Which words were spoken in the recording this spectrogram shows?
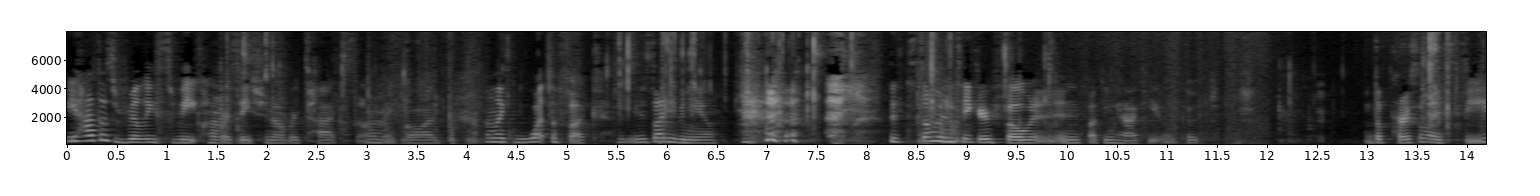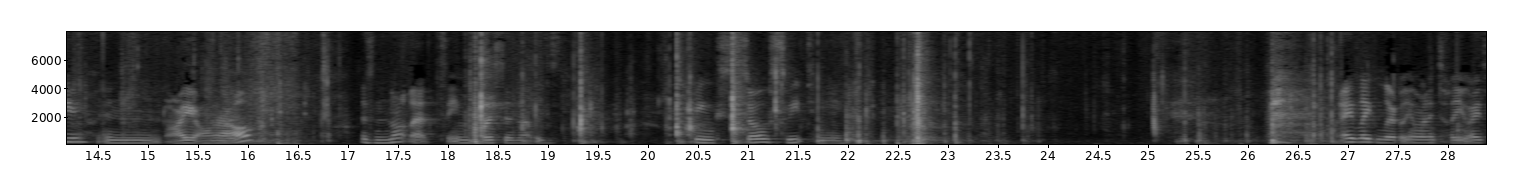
We had this really sweet conversation over text. Oh my god. I'm like, what the fuck? Is that even you? Did someone take your phone and, and fucking hack you? Coach? The person I see in IRL is not that same person that was being so sweet to me. I like literally want to tell you guys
